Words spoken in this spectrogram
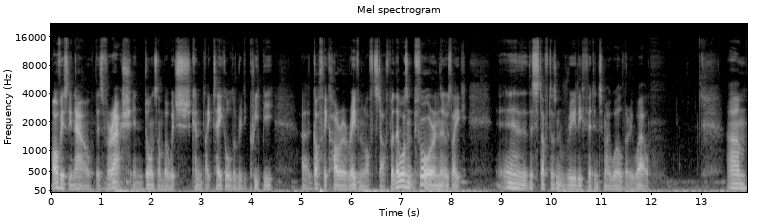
obviously now there's Varash in Dawnsomber, which can like take all the really creepy uh, gothic horror Ravenloft stuff, but there wasn't before, and it was like, eh, this stuff doesn't really fit into my world very well. Um,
